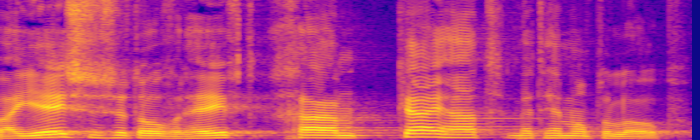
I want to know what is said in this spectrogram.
waar Jezus het over heeft, gaan keihard met hem op de loop.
